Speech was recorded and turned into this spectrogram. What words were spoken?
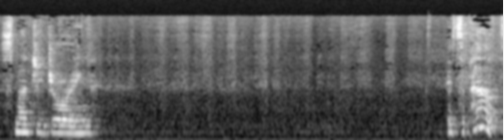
smudgy drawing it's a pounce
